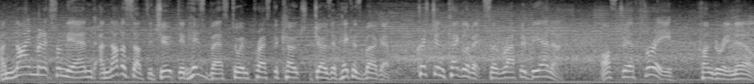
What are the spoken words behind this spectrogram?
And nine minutes from the end, another substitute did his best to impress the coach Josef Hickersberger. Christian Keglevits of Rapid Vienna. Austria 3, Hungary nil.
